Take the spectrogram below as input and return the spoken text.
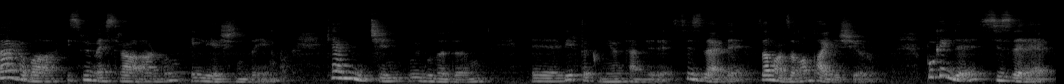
Merhaba, ismim Esra Argun, 50 yaşındayım. Kendim için uyguladığım e, bir takım yöntemleri sizlerle zaman zaman paylaşıyorum. Bugün de sizlere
